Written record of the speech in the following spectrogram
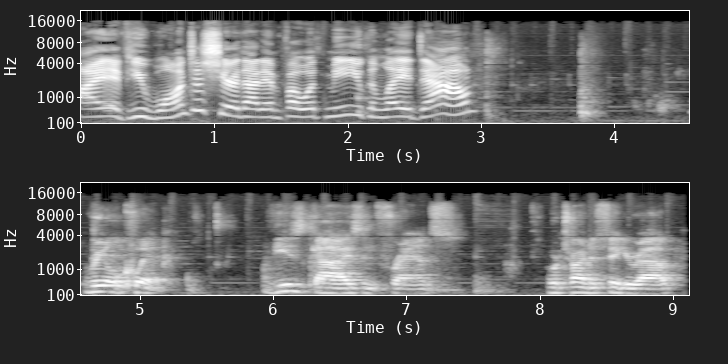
I if you want to share that info with me, you can lay it down. real quick. These guys in France were trying to figure out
